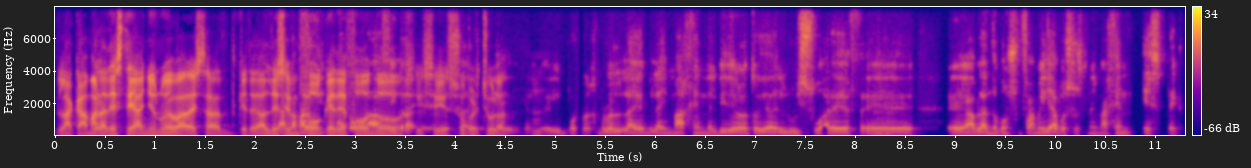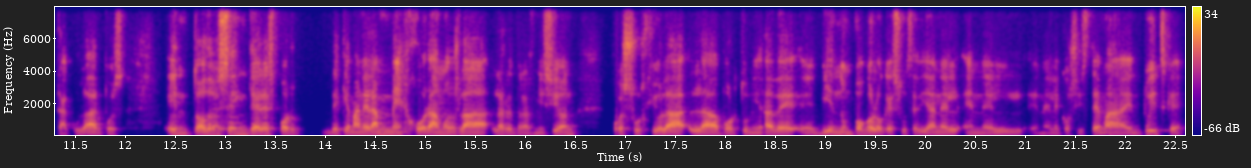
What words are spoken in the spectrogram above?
la cámara de, este año nueva, esa que te da el desenfoque de fondo, sí, sí, es súper chula. Mm. por ejemplo, la, imagen del vídeo del otro día de Luis Suárez eh, eh, hablando con su familia, pues es una imagen espectacular. Pues en todo ese interés por de qué manera mejoramos la, retransmisión, pues surgió la, oportunidad de, eh, viendo un poco lo que sucedía en el, en el, ecosistema, en Twitch, que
